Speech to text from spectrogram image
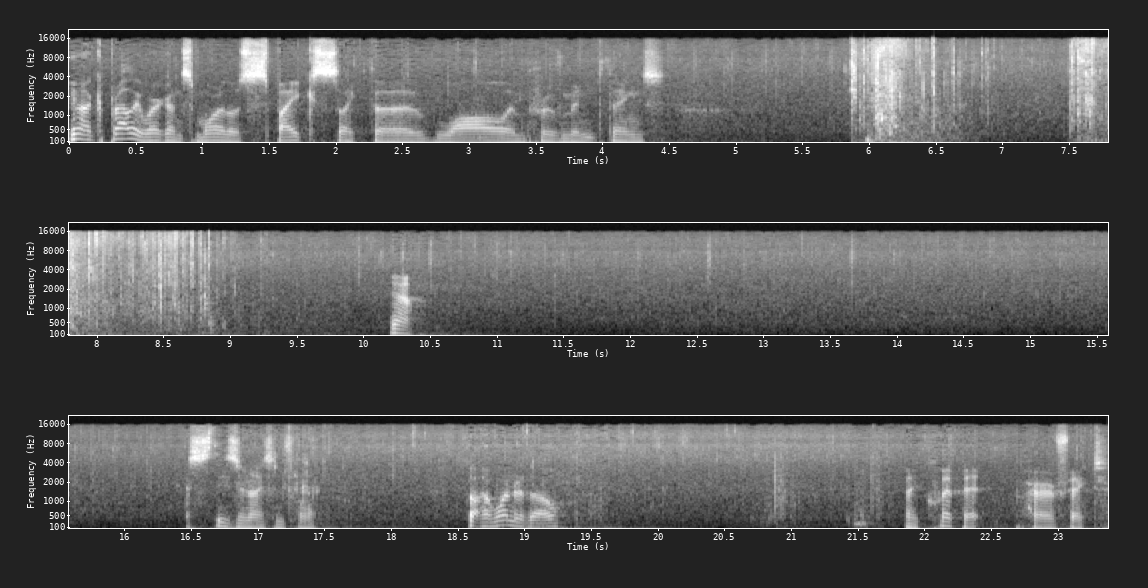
You know, I could probably work on some more of those spikes, like the wall improvement things. Yeah. Yes, these are nice and full. So I wonder though, equip it, perfect.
